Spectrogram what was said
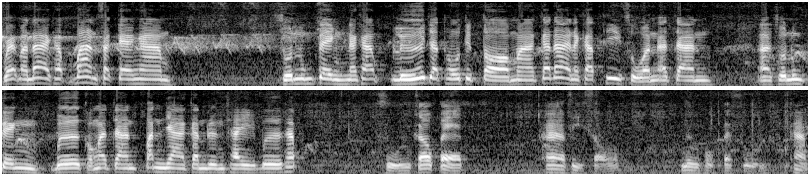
แวะมาได้ครับ บ้านสแกงาม สวนลุงเต็งนะครับ หรือจะโทรติดต่อมาก็ได้นะครับ ที่สวนอาจารย์สวนลุงเต็งเบอร์ของอาจารย์ปัญญากันเรืองชัยเบอร์ครับศูนย์เก้าแปด ห้าสี่สองหนึ่งหกแปดศูนย์ครับ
